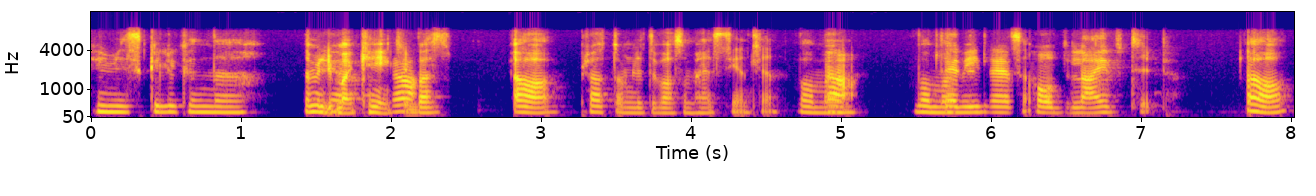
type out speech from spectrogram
hur vi skulle kunna... Nej, men Ja, man kan egentligen bra. bara ja, prata om lite vad som helst egentligen. Vad man, Ja, vad man vill. lite Liksom. podd live typ. Ja,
